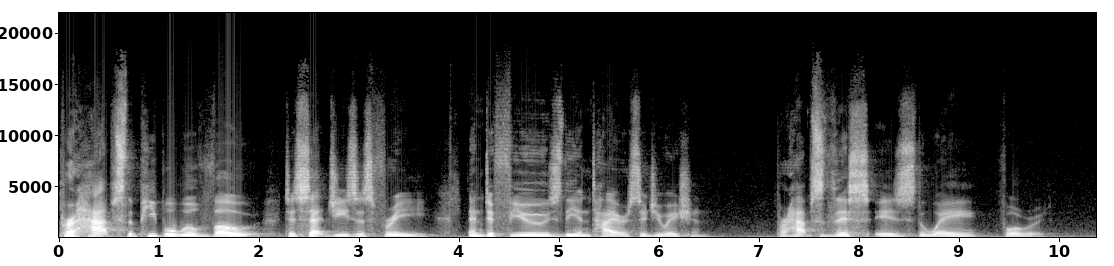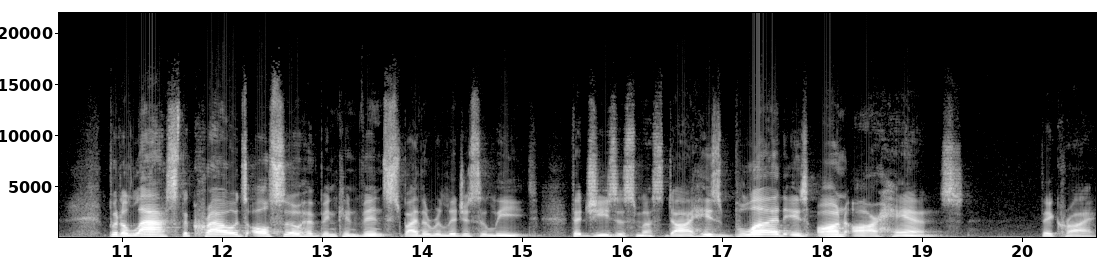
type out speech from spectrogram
Perhaps the people will vote to set Jesus free and diffuse the entire situation. Perhaps this is the way forward. But alas, the crowds also have been convinced by the religious elite that Jesus must die. His blood is on our hands, they cry.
